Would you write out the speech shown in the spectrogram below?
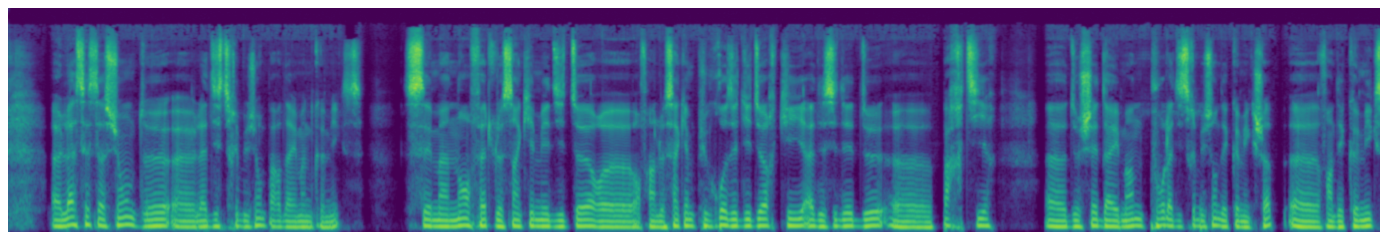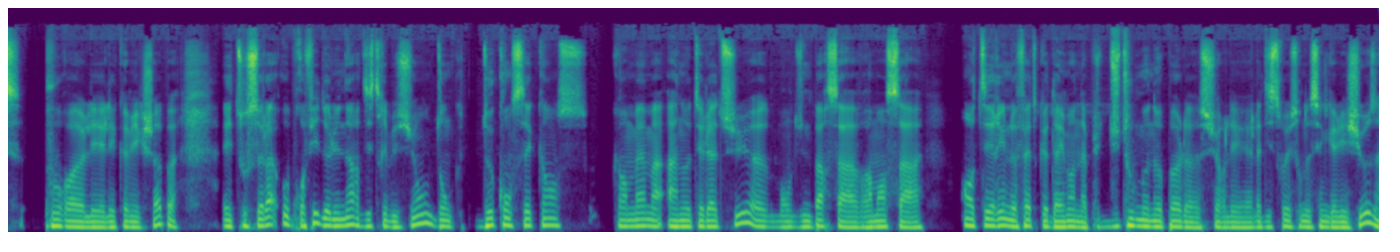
euh, la cessation de euh, la distribution par Diamond Comics. C'est maintenant en fait le cinquième éditeur, euh, enfin le cinquième plus gros éditeur qui a décidé de partir de chez Diamond pour la distribution des comic shops, enfin des comics pour les, les comic shops, et tout cela au profit de Lunar Distribution. Donc deux conséquences quand même à, noter là-dessus. Bon, d'une part, ça vraiment ça entérine le fait que Diamond n'a plus du tout le monopole sur la distribution de single issues.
